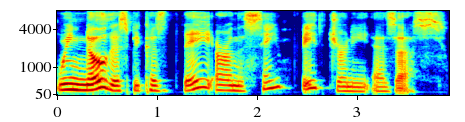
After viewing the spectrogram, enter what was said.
We know this because they are on the same faith journey as us.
